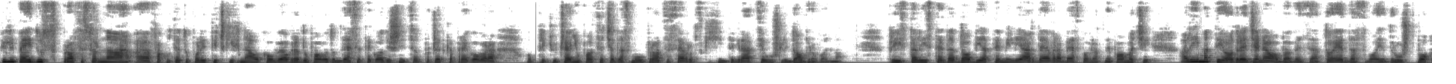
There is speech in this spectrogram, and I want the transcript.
Filip Ejdus, profesor na Fakultetu političkih nauka u Beogradu povodom desete godišnjice od početka pregovora o priključenju podsjeća da smo u proces evropskih integracija ušli dobrovoljno. Pristali ste da dobijate milijarde evra bespovratne pomoći, ali imate i određene obaveze, a to je da svoje društvo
